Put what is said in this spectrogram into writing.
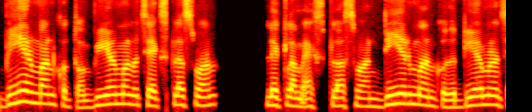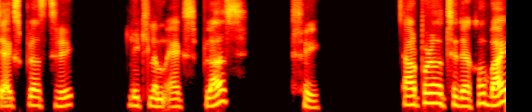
বি এর মান কত? বি এর মান হচ্ছে এক্স প্লাস ওয়ান লিখলাম এক্স প্লাস ওয়ান ডি এর মান কত? ডি এর মান হচ্ছে এক্স প্লাস থ্রি লিখলাম এক্স প্লাস থ্রি তারপরে হচ্ছে দেখো বাই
